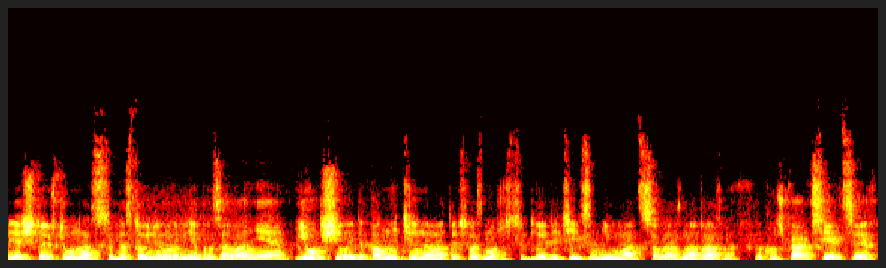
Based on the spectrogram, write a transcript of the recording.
Я считаю, что у нас достойный уровень образования и общего, и дополнительного, то есть возможности для детей заниматься в разнообразных кружках, секциях.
